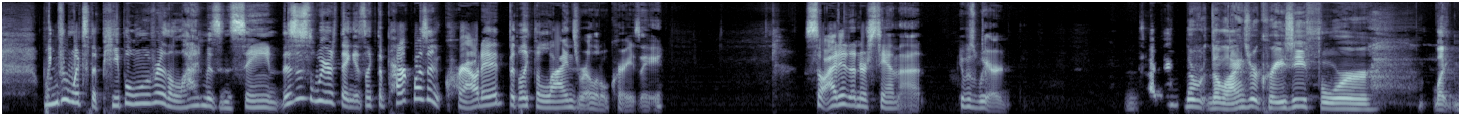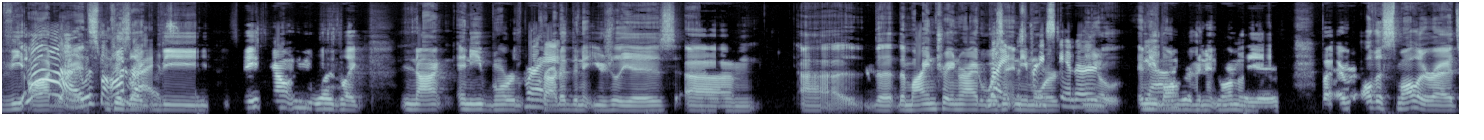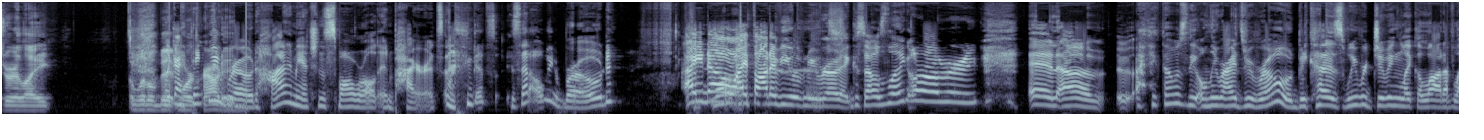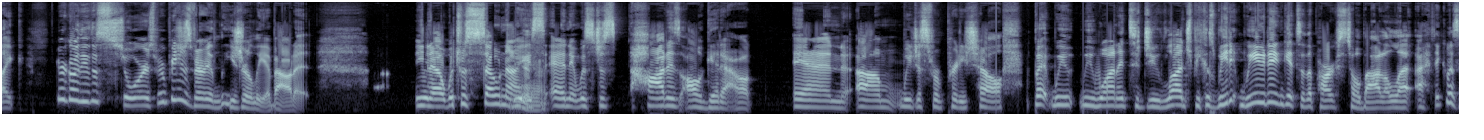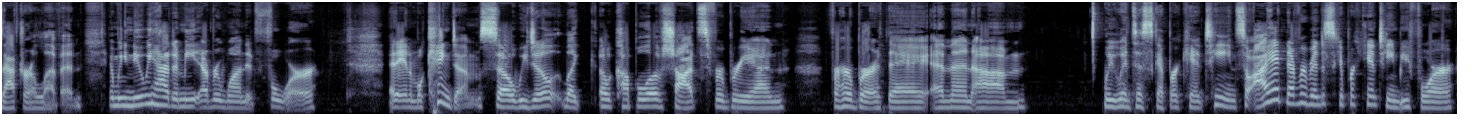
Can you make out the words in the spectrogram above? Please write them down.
We even went to the people mover. The line was insane. This is the weird thing. It's like the park wasn't crowded, but like the lines were a little crazy. So I didn't understand that. It was weird. I think the the lines were crazy for like the Yeah, odd it rides was the because odd like rides. the Space Mountain was like not any more Right. crowded than it usually is. Um, uh, the the mine train ride wasn't Right, was any more standard. you know any Yeah. longer than it normally is. But every, all the smaller rides were like a little bit Like I more think crowded. we rode Haunted Mansion, Small World, and Pirates. I think that's is that all we rode? I know. Well, I thought of you when we rode it because I was like, oh, and um, I think that was the only rides we rode because we were doing like a lot of like we were going through the stores. We were just very leisurely about it, you know, which was so nice. Yeah. And it was just hot as all get out. And um, we just were pretty chill, but we we wanted to do lunch because we we didn't get to the parks till about eleven. I think it was after eleven, and we knew we had to meet everyone at four at Animal Kingdom. So we did like a couple of shots for Brienne for her birthday, and then um, we went to Skipper Canteen. So I had never been to Skipper Canteen before.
